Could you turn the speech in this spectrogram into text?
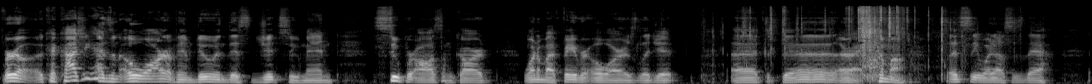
For real, Kakashi has an OR of him doing this jutsu, man. Super awesome card. One of my favorite ORs, legit. Uh, All right, come on. Let's see what else is there.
